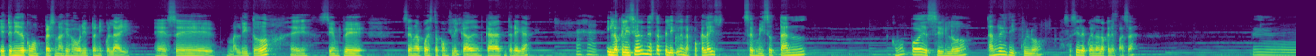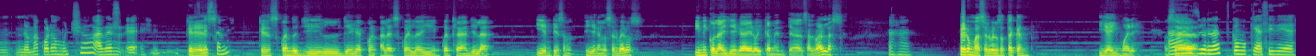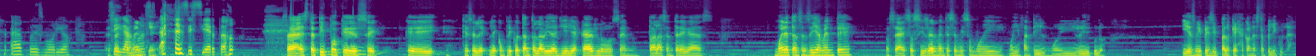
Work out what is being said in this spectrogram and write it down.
he tenido como personaje favorito a Nikolai. Ese maldito eh, siempre se me ha puesto complicado en cada entrega. Y lo que le hicieron en esta película, en Apocalypse, se me hizo tan. ¿Cómo puedo decirlo? Tan ridículo. No sé si recuerda lo que le pasa. Mm, no me acuerdo mucho. A ver, eh, que, es, que es cuando Jill llega a la escuela y encuentra a Angela y empiezan y llegan los cerberos y Nikolai llega heroicamente a salvarlas. Ajá. Pero más cerberos atacan y ahí muere. ah, es verdad, como que así de, ah, pues murió. Sigamos. sí, es cierto. O sea, este tipo que se que, que se le, complicó tanto la vida a Jill y a Carlos en todas las entregas, muere tan sencillamente. O sea, eso sí realmente se me hizo muy, muy infantil, muy ridículo. Y es mi principal queja con esta película.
